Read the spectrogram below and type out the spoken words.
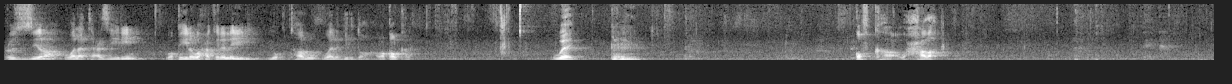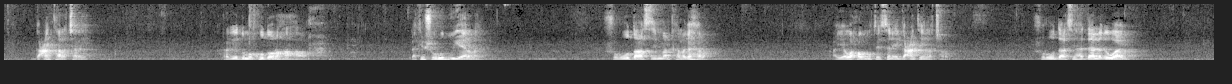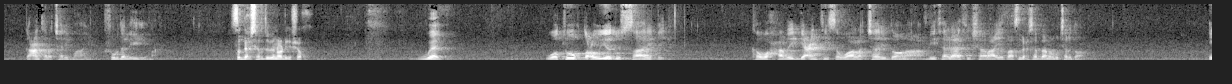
cuzira walaa tacziirin waqiila waxaa kale la yidhi yuqtalu waa la dili doonaa waa qowl kale waay qofka waxada gacantaa la jaraya. Rag iyo doono ha ahaado. Laakiin shuruud buu yeelanaya shuruuddaasi marka laga helo ayaa waxa uu mutaysanaya gacanta in la jaro. Shuruuddaasi haddaa laga waayo gacanta la jari maayo shuruuddaa la eegaya marka saddex shardi ba inoo dhigay sheekhu waay wa tuuqdacu yadu saariqi ka waxaday gacantiisa waa la jari doonaa bihalaati sharaa'ita saddex shardaana lagu jari doonaa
